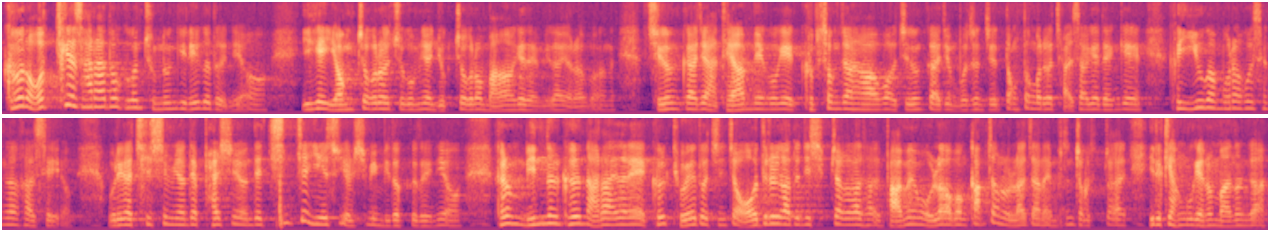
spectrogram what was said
그건 어떻게 살아도 그건 죽는 길이거든요. 이게 영적으로 죽으면 육적으로 망하게 됩니다, 여러분. 지금까지 대한민국이 급성장하고 지금까지 무슨 지금 떵떵거리고 잘 살게 된 게 그 이유가 뭐라고 생각하세요? 우리가 70년대, 80년대 진짜 예수 열심히 믿었거든요. 그럼 믿는 그 나라에 그 교회도 진짜 어디를 가든지 십자가가 밤에 올라가 보면 깜짝 놀라잖아요. 무슨 적십자가 이렇게 한국에는 많은가?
